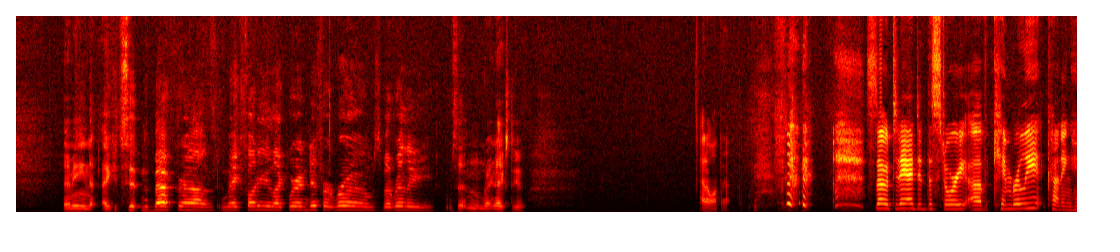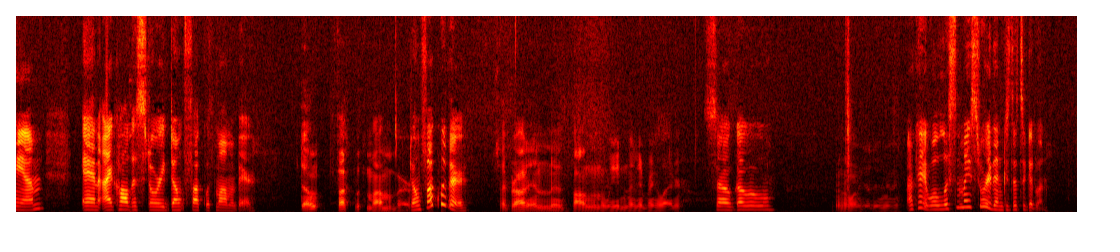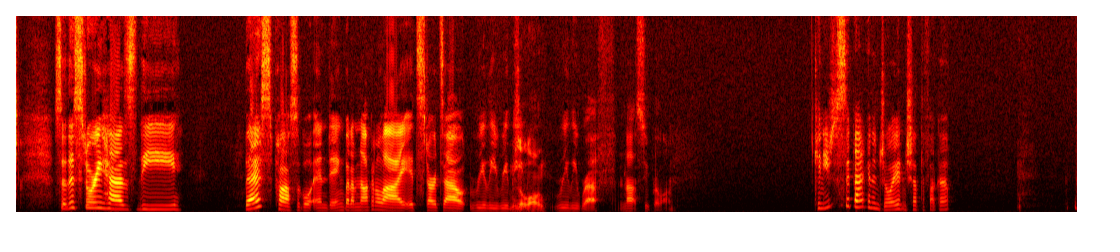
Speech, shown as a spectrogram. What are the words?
I mean, I could sit in the background and make fun of you like we're in different rooms, but really, I'm sitting right next to you. I don't want that. so today I did the story of Kimberly Cunningham, and I call this story "Don't Fuck with Mama Bear." Don't fuck with Mama Bear. Don't fuck with her. So I brought in the bong and the weed, and I didn't bring a lighter. So go. I don't want to go do anything. Okay, well listen to my story then, because that's a good one. So this story has the best possible ending, but I'm not gonna lie, it starts out really, really, Is it long? really rough. Not super long. Can you just sit back and enjoy it and shut the fuck up?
